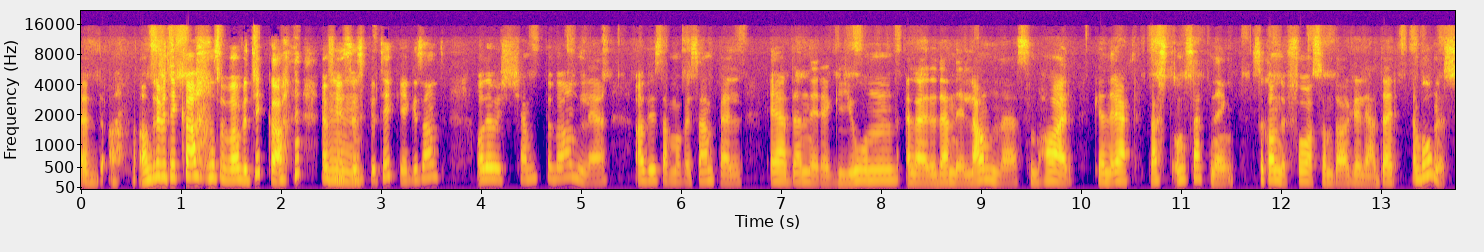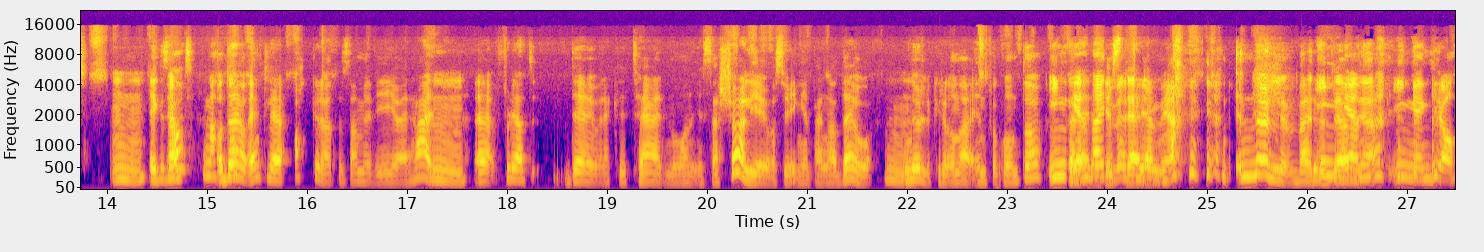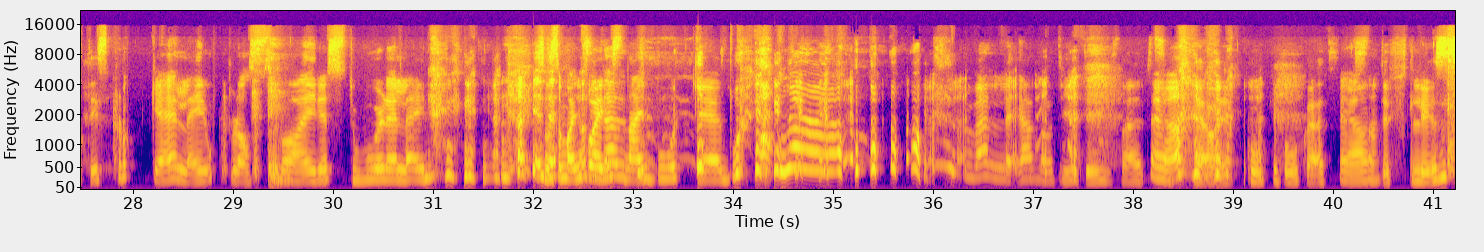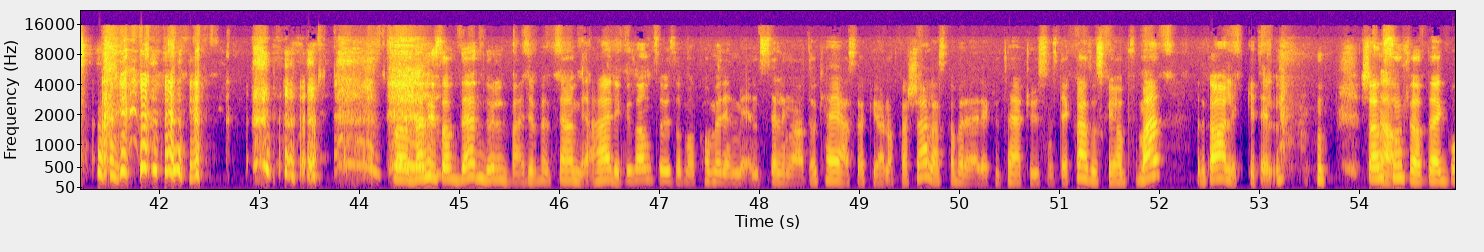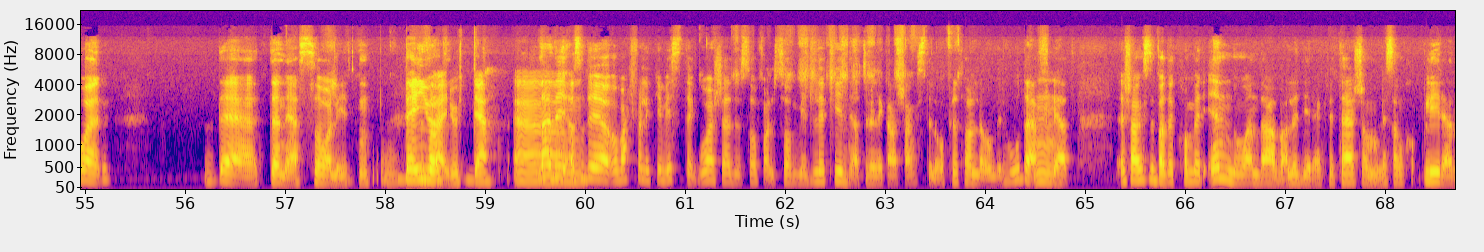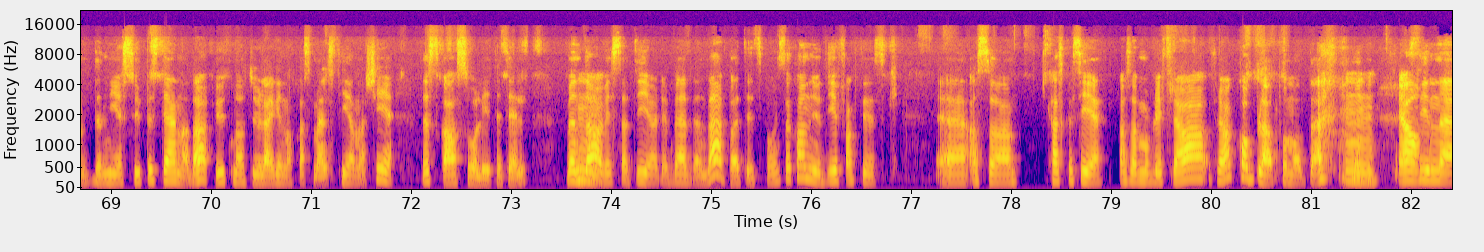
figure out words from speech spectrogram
andre butikker. Altså var butikker? En Mm. fysisk butikk, ikke sant? Og det er jo kjempevanlig at hvis man f.eks. er den i regionen eller den i landet som har generert best omsetning, så kan du få som daglig leder en bonus. Mm. Ikke sant? Ja, og det er jo egentlig akkurat det samme vi gjør her. Mm. Eh, fordi at det å rekruttere noen i seg sjøl gir jo oss jo ingen penger. Det er jo Mm. null kroner inn på konto. Ingen vervepremie. Null vervepremie. Ingen, ingen gratis klokke eller oppblåsbar stol eller Sånn som man altså, får i sånn her bok... eh, bok. Vel, må tyte inn Ja. sukke og en kokebok og et Ja. duftlys. Så det er liksom det er null vervepremie her. ikke sant? Så Hvis man kommer inn med innstillinga at OK, jeg skal ikke gjøre noe sjøl, jeg skal bare rekruttere 1000 stykker som skal jobbe for meg, vet du hva, lykke til. Sjansen for at det går, det, den er så liten. Det gjør jo ikke det. Nei, det, altså det, og i hvert fall ikke hvis det går, så er det i så fall så midlertidig at du vil ikke ha sjanse til å opprettholde overhodet. Mm. fordi at Sjansen for at det kommer inn noen da, av alle de rekrutterte som liksom blir en, den nye superstjerna, da, uten at du legger noe som helst tid og energi, det skal så lite til. Men da, Mm. hvis at de gjør det bedre enn deg på et tidspunkt, så kan jo de faktisk eh, altså, hva skal jeg si, altså man blir fra, frakobla på en måte mm, ja. sin,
